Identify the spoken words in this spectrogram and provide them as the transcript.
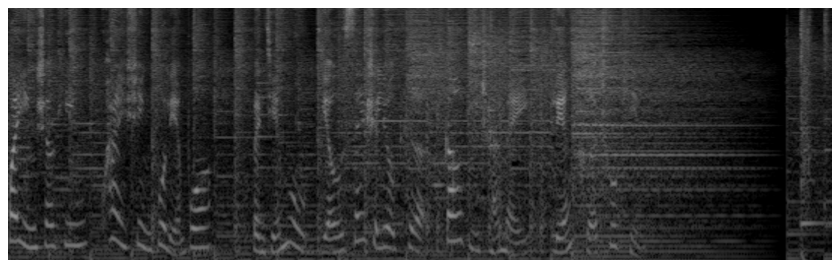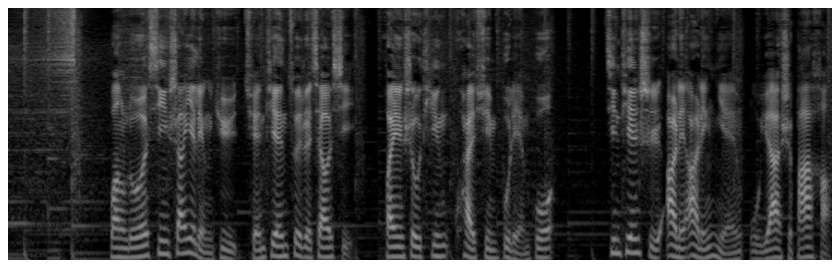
欢迎收听《快讯不联播》，本节目由三十六克高低传媒联合出品。网罗新商业领域全天最热消息，欢迎收听《快讯不联播》。今天是二零二零年五月二十八号。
